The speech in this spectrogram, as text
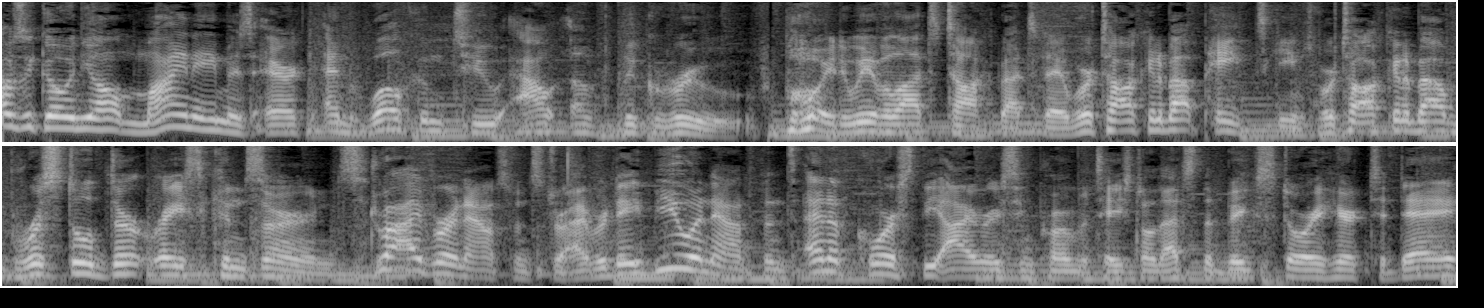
How's it going, y'all? My name is Eric, and welcome to Out of the Groove. Boy, do we have a lot to talk about today. We're talking about paint schemes, we're talking about Bristol Dirt Race concerns, driver announcements, driver debut announcements, and of course the iRacing Pro Invitational. That's the big story here today.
